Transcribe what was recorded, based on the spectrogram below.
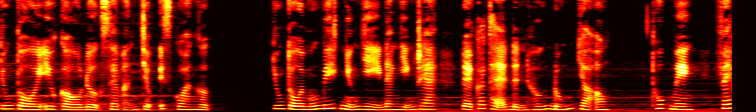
Chúng tôi yêu cầu được xem ảnh chụp x-quang ngực. Chúng tôi muốn biết những gì đang diễn ra để có thể định hướng đúng cho ông. Thuốc men, phép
